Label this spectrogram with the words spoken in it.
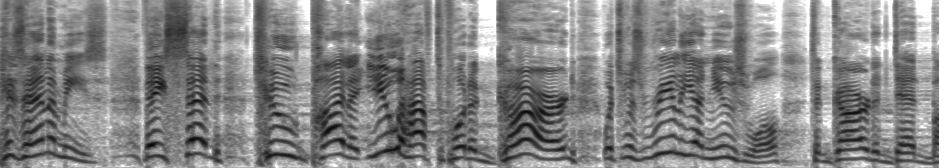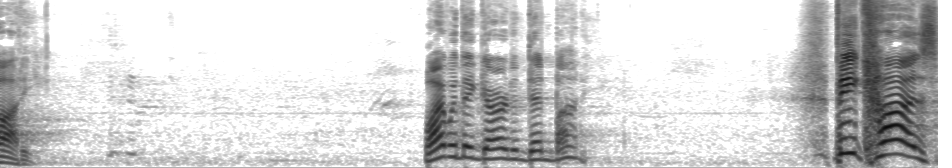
his enemies. They said to Pilate, You have to put a guard, which was really unusual, to guard a dead body. Why would they guard a dead body? Because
